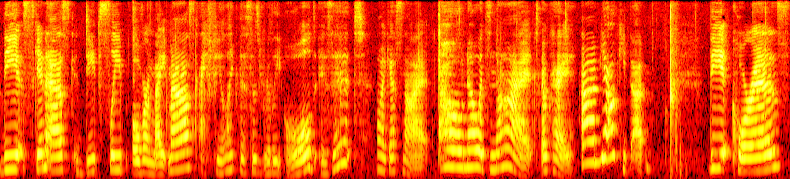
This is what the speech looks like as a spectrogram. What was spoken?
The Skin-esque Deep Sleep Overnight Mask. I feel like this is really old. Is it? Oh, I guess not. Oh, no, it's not. Okay. Um, yeah, I'll keep that. The Korres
